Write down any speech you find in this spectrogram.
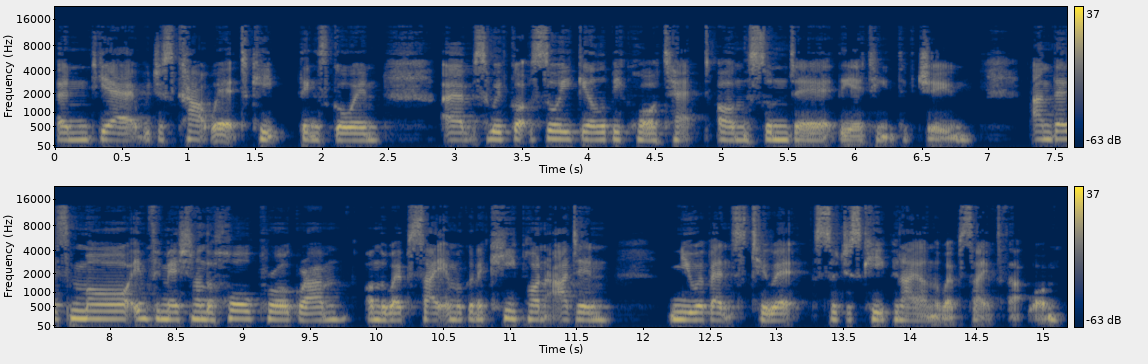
and yeah, we just can't wait to keep things going. Um, so we've got Zoe Gilby Quartet on the Sunday, the 18th of June. And there's more information on the whole program on the website, and we're going to keep on adding new events to it. So just keep an eye on the website for that one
